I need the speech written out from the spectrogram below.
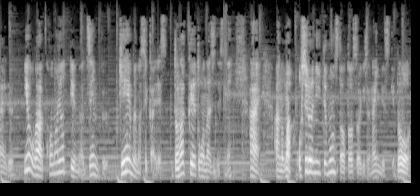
える。要は、この世っていうのは全部ゲームの世界です。ドラクエと同じですね。はい。あの、まあ、お城に行ってモンスターを倒すわけじゃないんですけど、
